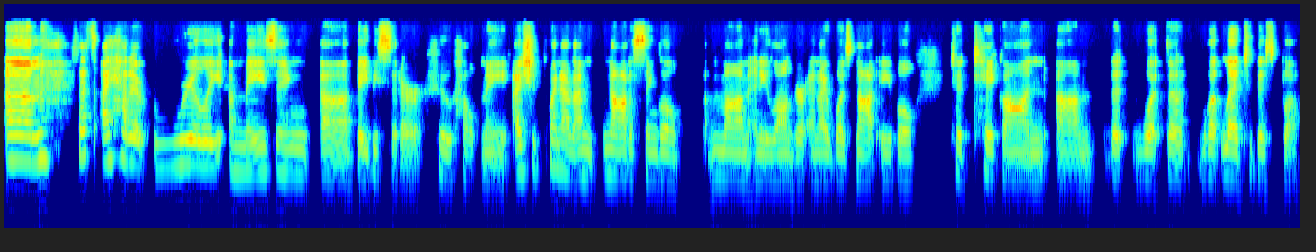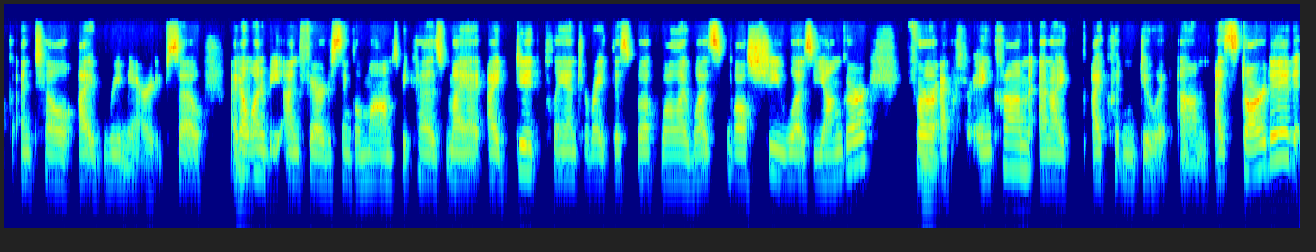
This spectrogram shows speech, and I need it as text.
Um that's i had a really amazing uh babysitter who helped me. I should point out i'm not a single mom any longer and i was not able to take on um, the what the what led to this book until i remarried so i don't mm. want to be unfair to single moms because my I, did plan to write this book while i was while she was younger for mm. extra income and i i couldn't do it um, i started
